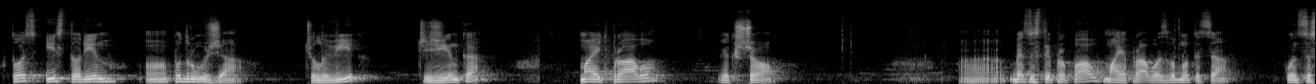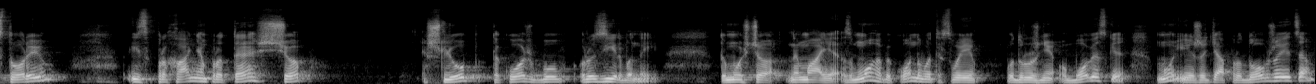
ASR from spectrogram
хтось із сторін подружжя, чоловік чи жінка, мають право, якщо е, безвісти пропав, має право звернутися в консисторію із проханням про те, щоб шлюб також був розірваний, тому що немає змоги виконувати свої подружні обов'язки. Ну і життя продовжується.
